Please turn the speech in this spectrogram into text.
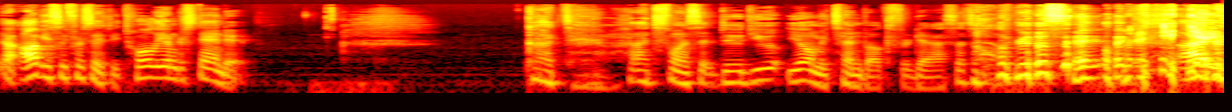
Yeah, obviously for safety. Totally understand it. God damn! I just want to say, dude, you you owe me ten bucks for gas. That's all I'm gonna say. Like, Yeah, I you're understand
